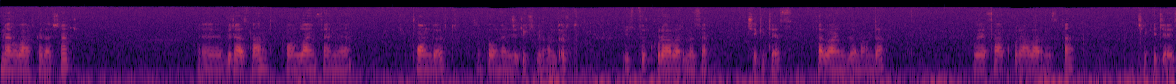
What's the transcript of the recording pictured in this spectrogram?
Merhaba arkadaşlar. Ee, birazdan Online FM 14 Futbol Manager 2014 üst tur kurallarımızı çekeceğiz. Tabi aynı zamanda UEFA kurallarımızı da çekeceğiz.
